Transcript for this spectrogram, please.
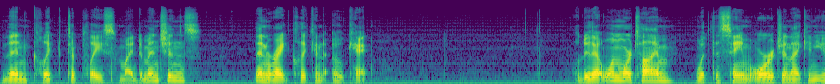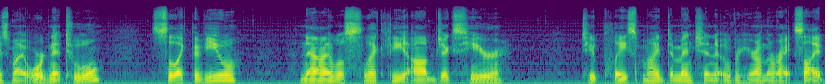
then click to place my dimensions, then right click and OK. I'll do that one more time. With the same origin, I can use my ordinate tool, select the view. Now I will select the objects here to place my dimension over here on the right side.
